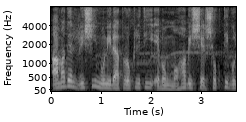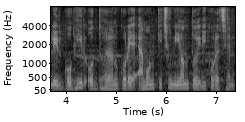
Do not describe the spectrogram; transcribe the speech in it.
আমাদের ঋষি মুনিরা প্রকৃতি এবং মহাবিশ্বের শক্তিগুলির গভীর অধ্যয়ন করে এমন কিছু নিয়ম তৈরি করেছেন,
